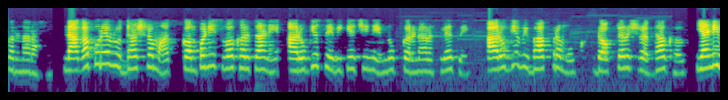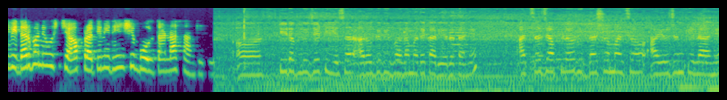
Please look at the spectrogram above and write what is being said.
करणार आहे. नागापुरे वृद्धाश्रमात कंपनी स्वखर्चाने आरोग्य सेविकेची नेमणूक करणार असल्याचे आरोग्य विभाग प्रमुख डॉक्टर श्रद्धा खग यांनी विदर्भ न्यूजच्या प्रतिनिधींशी बोलताना सांगितले. T W J T S R आरोग्य विभागामध्ये कार्यरत आहे. आजचं जे आपलं वृद्धाश्रमाचं आयोजन केलं आहे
